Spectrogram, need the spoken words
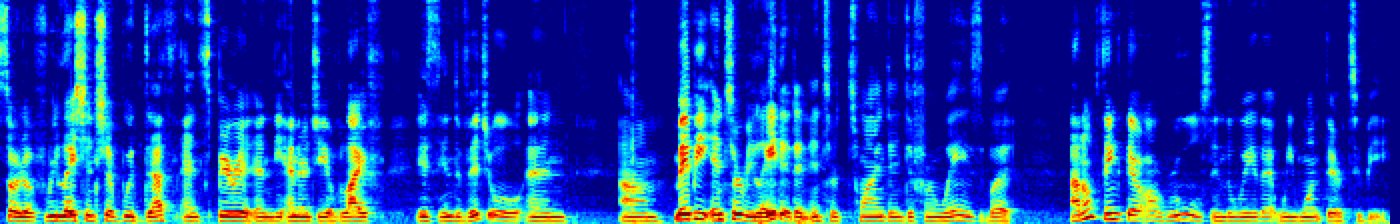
sort of relationship with death and spirit and the energy of life is individual and um, maybe interrelated and intertwined in different ways, but I don't think there are rules in the way that we want there to be.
